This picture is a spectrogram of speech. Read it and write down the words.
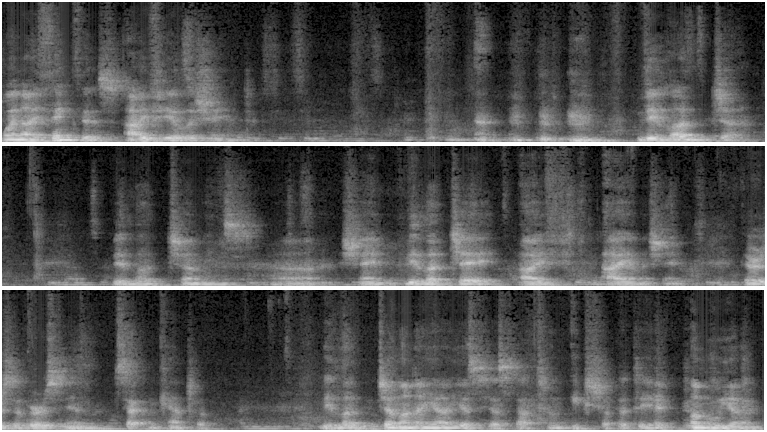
When I think this, I feel ashamed. Vilajja. Vilajja means uh, shame. Vilajje, I, I am ashamed. There is a verse in second canto. Vilajjamanaya yasya statum ikshapate amuya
